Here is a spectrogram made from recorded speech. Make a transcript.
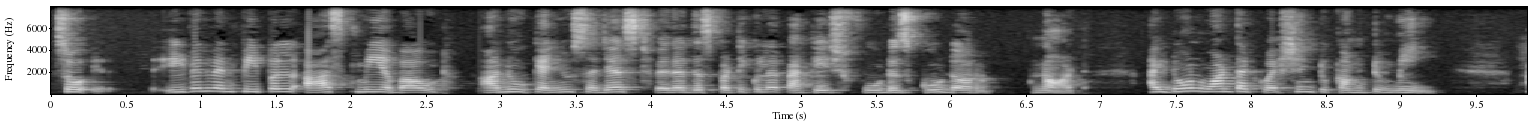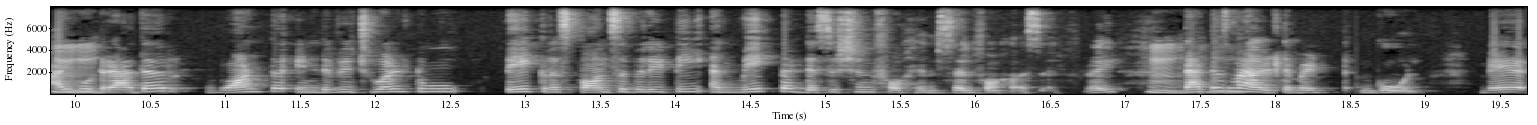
So, even when people ask me about, Anu, can you suggest whether this particular packaged food is good or not? I don't want that question to come to me. I Hmm. would rather want the individual to take responsibility and make the decision for himself or herself, right? Hmm. That is my ultimate goal, where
